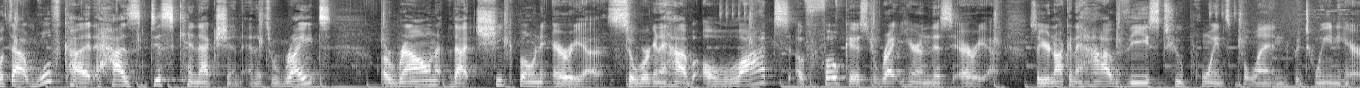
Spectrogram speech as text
but that wolf cut has disconnection and it's right around that cheekbone area. So we're gonna have a lot of focus right here in this area. So you're not gonna have these two points blend between here.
